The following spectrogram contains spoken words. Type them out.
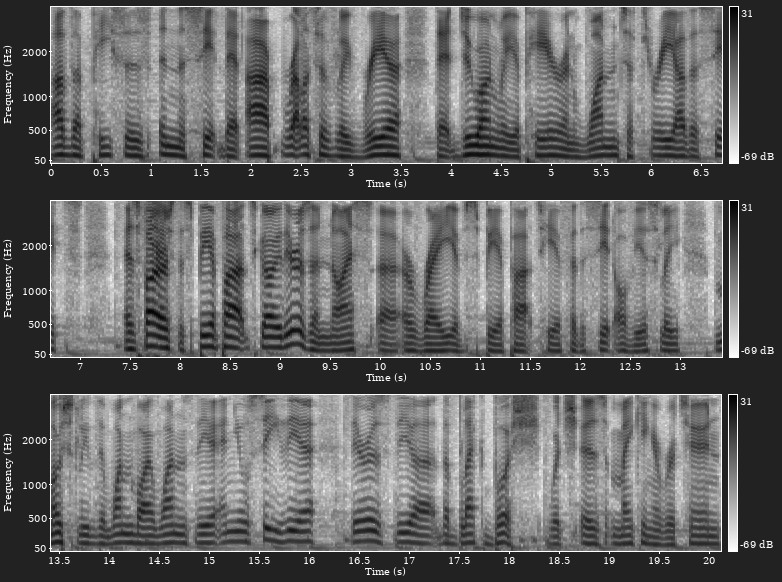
other pieces in the set that are relatively rare, that do only appear in one to three other sets. As far as the spare parts go, there is a nice uh, array of spare parts here for the set, obviously. Mostly the one by ones there, and you'll see there there is the uh, the black bush, which is making a return.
